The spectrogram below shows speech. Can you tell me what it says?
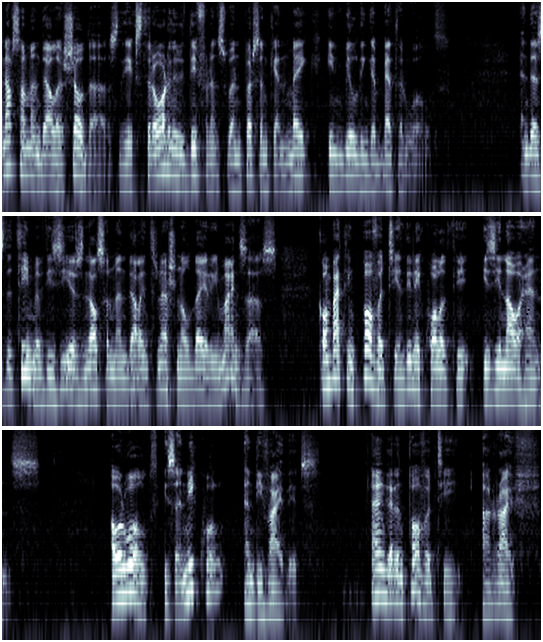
Nelson Mandela showed us the extraordinary difference one person can make in building a better world. And as the theme of this year's Nelson Mandela International Day reminds us, combating poverty and inequality is in our hands. Our world is unequal and divided. Anger and poverty are rife.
